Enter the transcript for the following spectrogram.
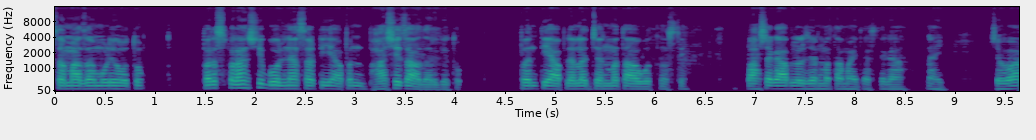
समाजामुळे होतो. परस्परांशी बोलण्यासाठी आपण भाषेचा आधार घेतो. पण ती आपल्याला जन्मता आवत नसते. भाषा काय आपल्याला जन्मता माहीत असते का? नाही. जेव्हा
